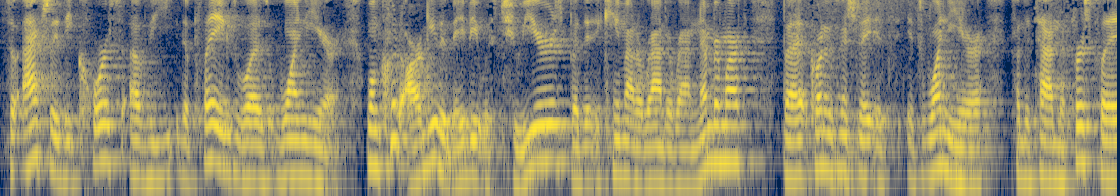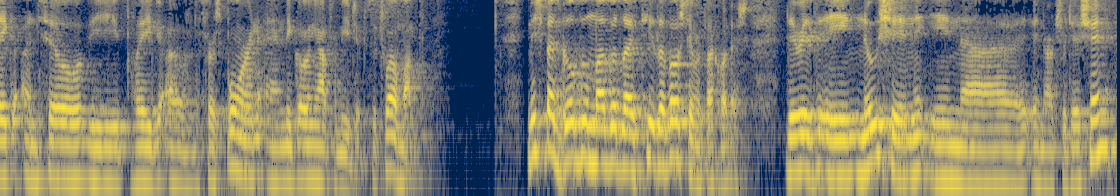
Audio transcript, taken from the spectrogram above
So actually, the course of the, the plagues was one year. One could argue that maybe it was two years, but that it came out around a round number mark. But according to this Mishnah, it's, it's one year from the time the first plague until the plague of the firstborn and the going out from Egypt. So 12 months. There is a notion in uh, in our tradition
